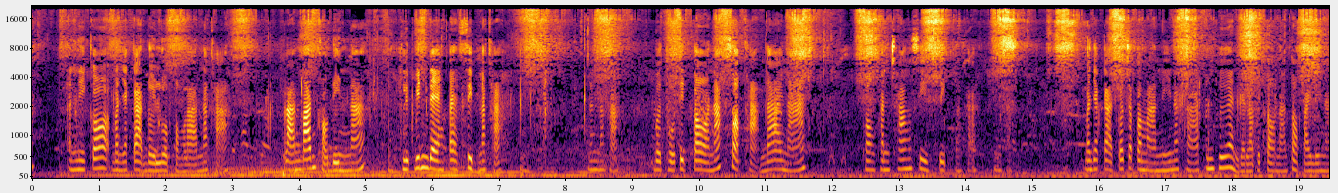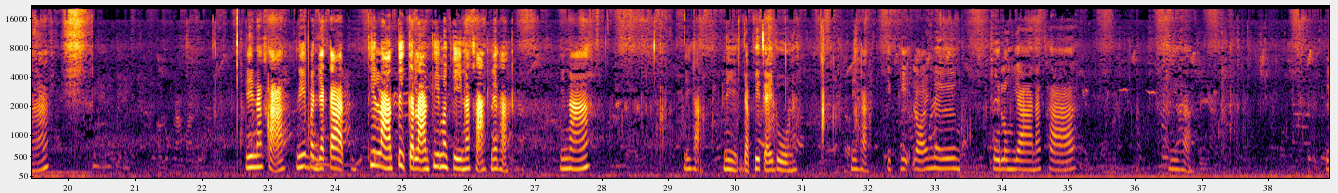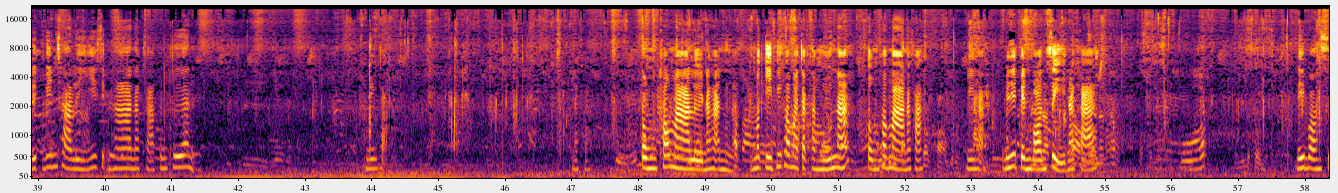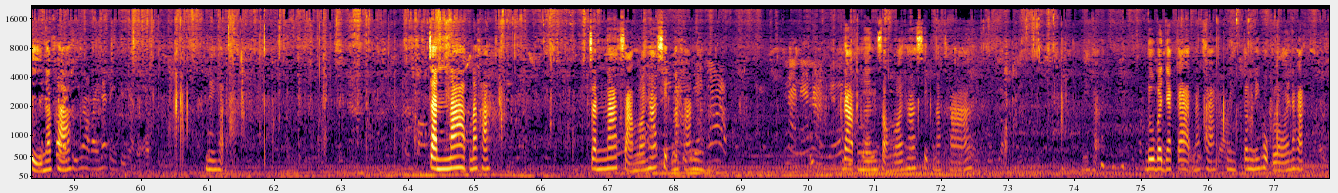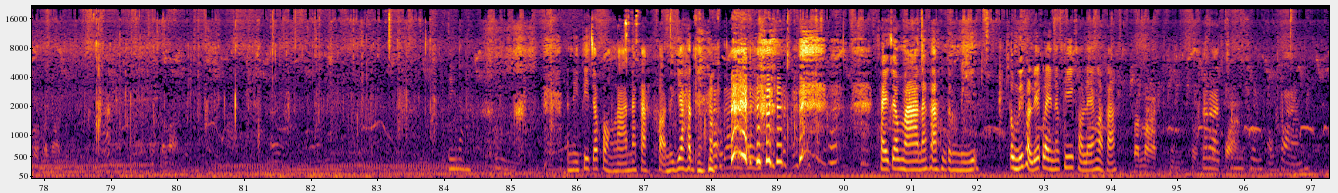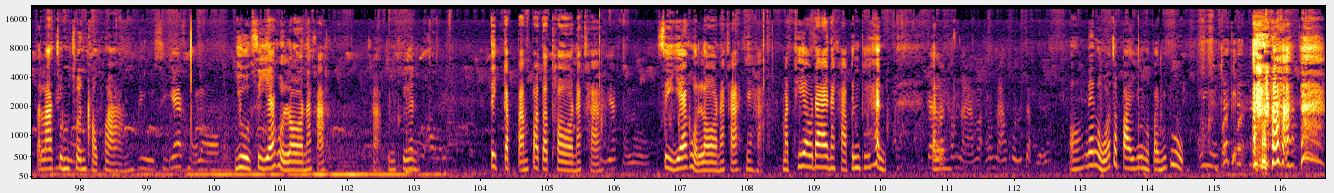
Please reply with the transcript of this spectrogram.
อันนี้ก็บรรยากาศโดยรวมของร้านนะคะ ร้านบ้านเขาดินนะ ลิปบิ้นแดง 80 นะคะ นั่นนะคะ เบอร์โทรติดต่อนะ สอบถามได้นะ ทองพันช่าง 40 นะคะนี่ค่ะ บรรยากาศก็จะประมาณนี้นะคะ เพื่อนๆ เดี๋ยวเราไปต่อร้านต่อไปเลยนะ นี่นะคะ นี่บรรยากาศที่ร้านติดกับร้านพี่เมื่อกี้นะคะ เนี่ยค่ะ นี่นะ นี่ค่ะ นี่เดี๋ยวพี่จะให้ดูนะ นี่ค่ะ อีกพีร้อยหนึ่งภูลงยานะคะ นี่ค่ะ ลิปบินชาลี 25 นะคะ เพื่อนๆ นี่ค่ะ นะคะ ตรงเข้ามาเลยนะคะหนูนะเมื่อกี้พี่เข้ามาจากทางนู้นนะ ตรงเข้ามานะคะ นี่ค่ะ ไม่ได้เป็นบอลสีนะคะนี่บอลสีนะคะ นี่ค่ะ จันนาคนะคะ จันนาคสามร้อยห้าสิบนะคะนี่ดาบเงินสองร้อยห้าสิบนะคะ นี่ค่ะ ดูบรรยากาศนะคะนี่ต้นนี้หกร้อยนะคะ นี่นะคะ อันนี้พี่เจ้าของร้านนะคะ ขออนุญาตเลยใครจะมานะคะ ตรงนี้ ตรงนี้เขาเรียกอะไรนะพี่เขาแรงเหรอคะ ตลาดชุมชนตลาดชุมชนเขาขวาง ตลาดชุมชนเขาขวาง อยู่สี่แยกหัวรอ อยู่สี่แยกหัวรอนะคะ ค่ะเพื่อนๆ ติดกับปั๊มปตทนะคะสี่แยกหัวรอสี่แยกหัวรอนะคะ เนี่ยค่ะ มาเที่ยวได้นะคะเพื่อนการห้องน้ำอะห้องน้ำคนรู้จักเยอะๆอ๋อเนี่ยหนูว่าจะไปอยู่หนูไปไม่ถูก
